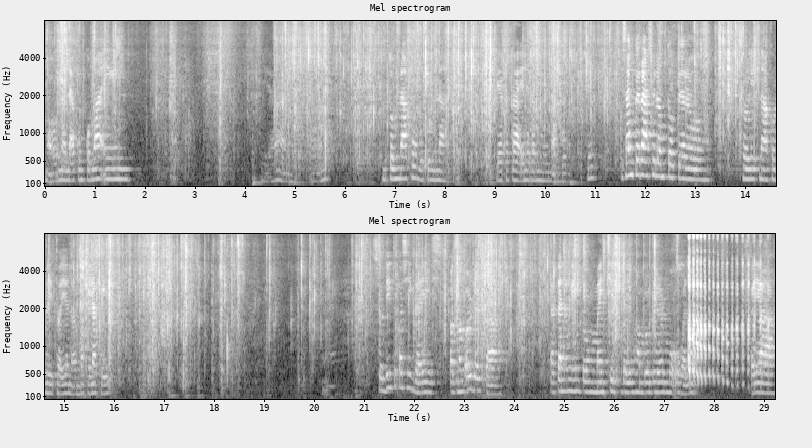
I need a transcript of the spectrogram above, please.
Mauna na akong kumain. Ayan. Ayan. Gutom na ako, gutom na. Kaya kakain na lang muna ako. Okay? Isang peraso lang to pero solid na ako rito. Ayan o, laki-laki. So dito kasi guys, pag mag-order ka, tatanungin kung may cheese ba yung hamburger mo o wala. Kaya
